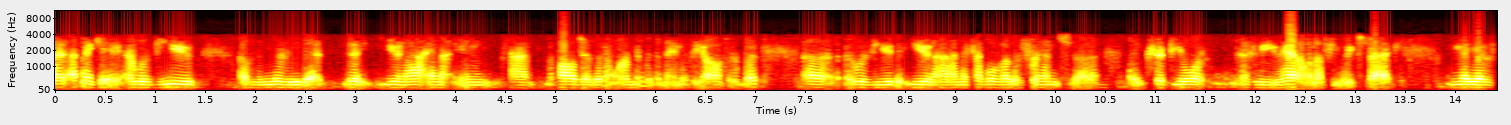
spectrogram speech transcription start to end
I, I think a, a review of the movie that that you and I and, and I apologize I don't remember the name of the author, but uh, a review that you and I and a couple of other friends, uh, like Tripp York, who you had on a few weeks back, may have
